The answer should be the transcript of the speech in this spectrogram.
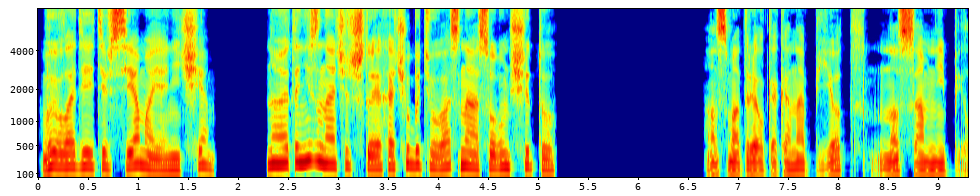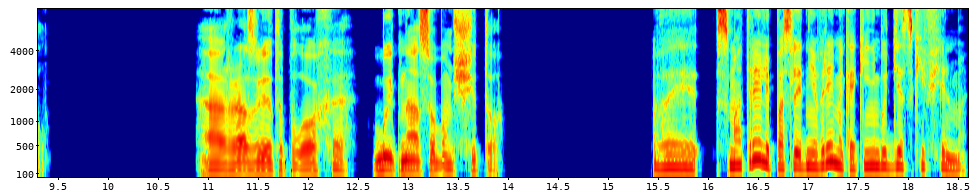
Вы владеете всем, а я ничем. Но это не значит, что я хочу быть у вас на особом счету. Он смотрел, как она пьет, но сам не пил. «А разве это плохо, быть на особом счету?» «Вы смотрели последнее время какие-нибудь детские фильмы?»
